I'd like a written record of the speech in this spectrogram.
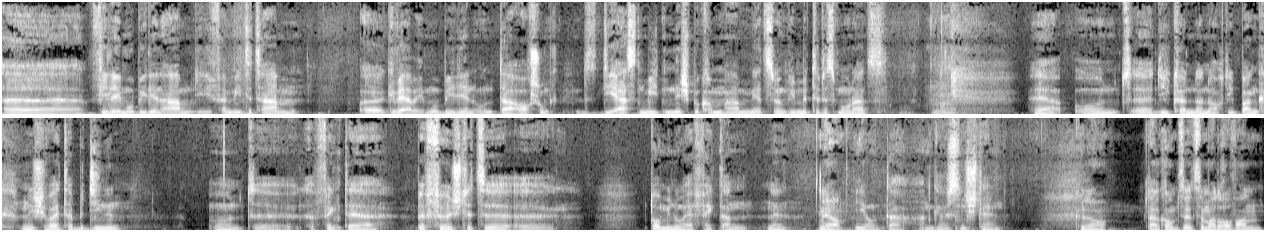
äh, viele Immobilien haben, die die vermietet haben, äh, Gewerbeimmobilien und da auch schon die ersten Mieten nicht bekommen haben jetzt, irgendwie Mitte des Monats. Ja, und äh, die können dann auch die Bank nicht weiter bedienen. Und äh, da fängt der befürchtete äh, Dominoeffekt an, ne? Ja, Hier und da an gewissen Stellen. genau. Da kommt es jetzt immer drauf an,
